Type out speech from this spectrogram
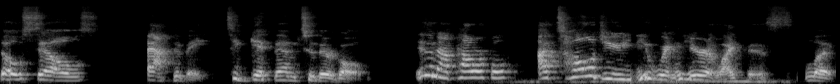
those cells activate to get them to their goal. Isn't that powerful? I told you you wouldn't hear it like this. Look,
